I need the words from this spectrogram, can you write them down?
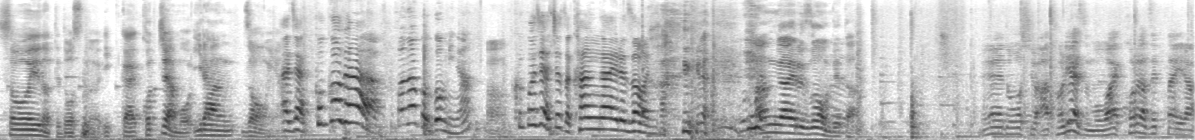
そういうのってどうすんの？一回こっちはもういらんゾーンや。んあじゃあここがこの子ゴミな。あここじゃあちょっと考えるゾーンに。考えるゾーン出た、えー、どうしよう。あとりあえずもうわいこれは絶対いらん。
